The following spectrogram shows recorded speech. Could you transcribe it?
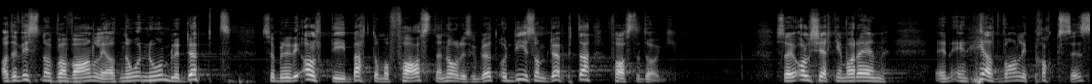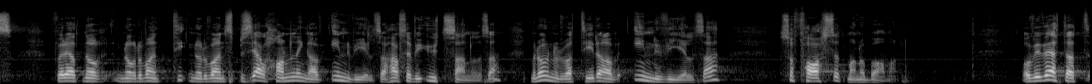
at det visstnok var vanlig at noen ble døpt, så ble de alltid bedt om å faste når de skulle bli døpt. Og de som døpte, fastet òg. Så i Oldkirken var det en, en, en helt vanlig praksis For når, når, når, det var en, spesiell handling av innvielse Her ser vi utsendelse. Men òg når det var tider av innvielse, så faset man og ba man. Og vi vet at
